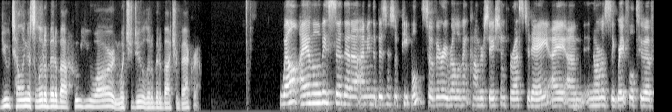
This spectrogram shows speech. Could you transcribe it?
you telling us a little bit about who you are and what you do, a little bit about your background. Well, I have always said that uh, I'm in the business of people, so very relevant conversation for us today. I am enormously grateful to have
